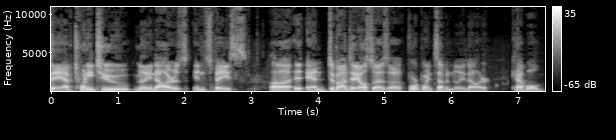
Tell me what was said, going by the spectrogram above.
they have $22 million in space. Uh, and Devonte also has a $4.7 million cap hold.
